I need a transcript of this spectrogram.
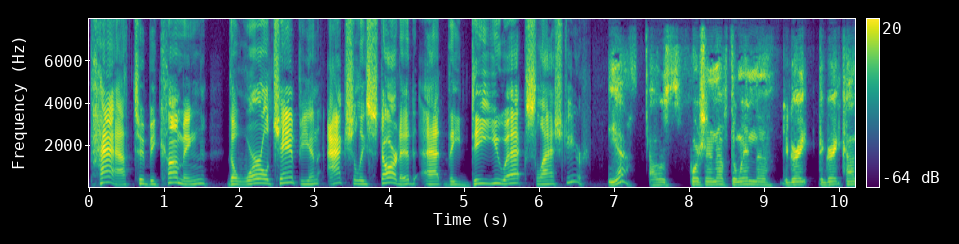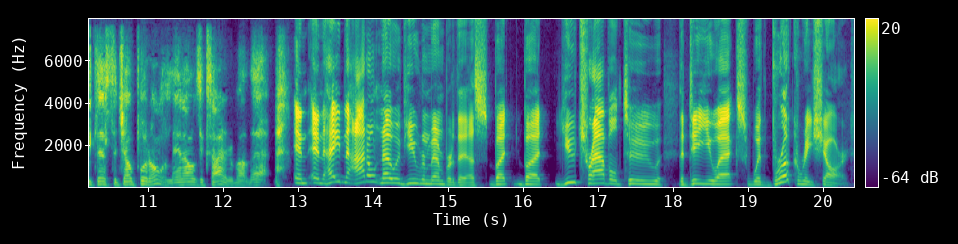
path to becoming the world champion actually started at the DUX last year yeah, I was fortunate enough to win the, the great the great contest that y'all put on. Man, I was excited about that. And and Hayden, I don't know if you remember this, but but you traveled to the DUX with Brooke Richard,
